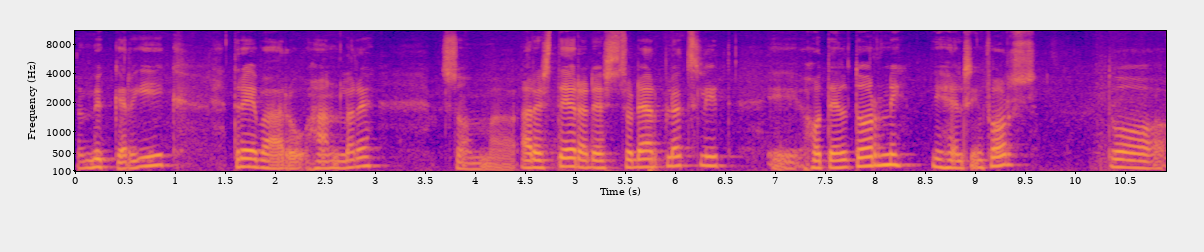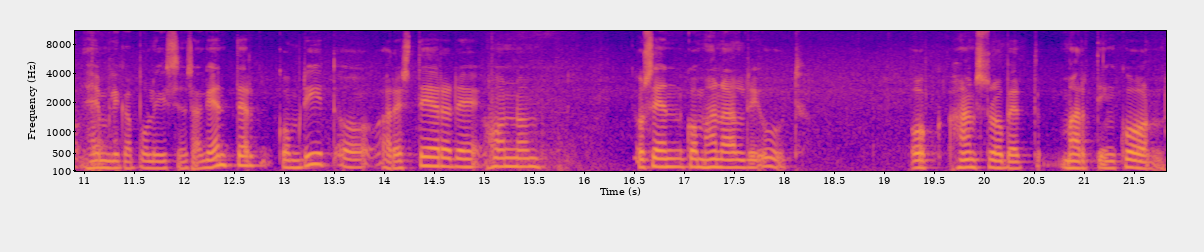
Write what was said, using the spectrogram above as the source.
mycket rik, trävaruhandlare som eh, arresterades så där plötsligt i Hotell Torni i Helsingfors. Två hemliga polisens agenter kom dit och arresterade honom och sen kom han aldrig ut. Och Hans Robert Martin Korn,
